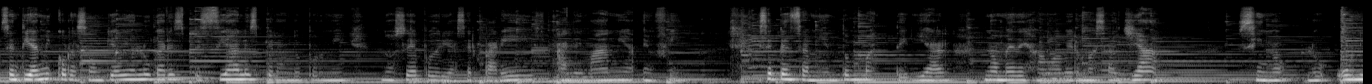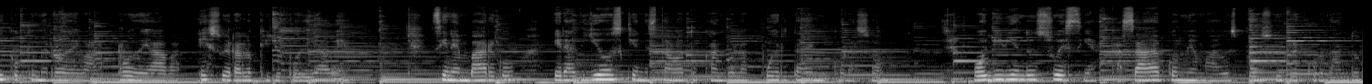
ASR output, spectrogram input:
Sentía en mi corazón que había un lugar especial esperando por mí. No sé, podría ser París, Alemania, en fin. Ese pensamiento material no me dejaba ver más allá, sino lo único que me rodeaba. Eso era lo que yo podía ver. Sin embargo, era Dios quien estaba tocando la puerta de mi corazón. Hoy viviendo en Suecia, casada con mi amado esposo y recordando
